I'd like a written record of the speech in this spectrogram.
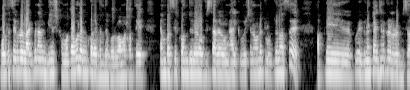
বলতেছে, এগুলো লাগবে না, আমি বিশেষ ক্ষমতা বলে আমি করে ফেলতে পারব। আমার সাথে এম্বাসির কনজুলার অফিসার এবং হাই কমিশনের অনেক লোকজন আছে। আপনি এগুলো টেনশন করে ভিসা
